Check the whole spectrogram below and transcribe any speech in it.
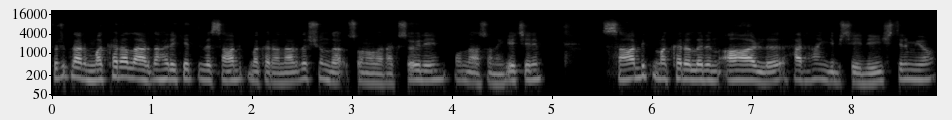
Çocuklar makaralarda, hareketli ve sabit makaralarda şunu da son olarak söyleyeyim. Ondan sonra geçelim. Sabit makaraların ağırlığı herhangi bir şey değiştirmiyor.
